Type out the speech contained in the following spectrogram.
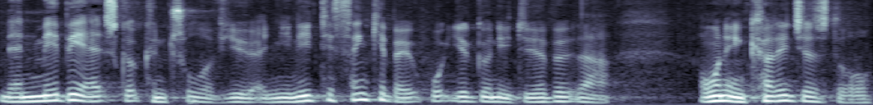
then maybe it's got control of you, and you need to think about what you're going to do about that. I want to encourage us, though,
